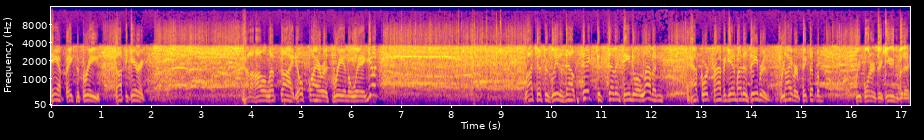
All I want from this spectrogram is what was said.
Camp fakes the three. Top to Garrick. Now to Holland left side. He'll fire a three in the wing. Rochester's lead is now six at 17 to 11. A half-court trap again by the Zebras. Driver picks up the Three-pointers are huge, but uh,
